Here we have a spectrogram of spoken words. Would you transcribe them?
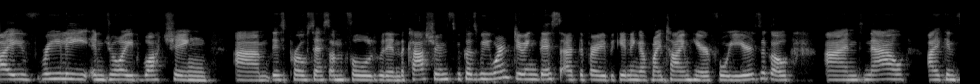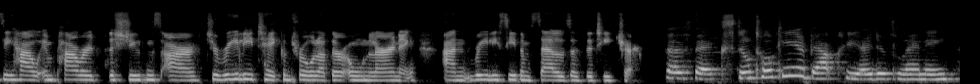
I've really enjoyed watching um, this process unfold within the classrooms because we weren't doing this at the very beginning of my time here four years ago. And now I can see how empowered the students are to really take control of their own learning and really see themselves as the teacher. Perfect. Still talking about creative learning.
